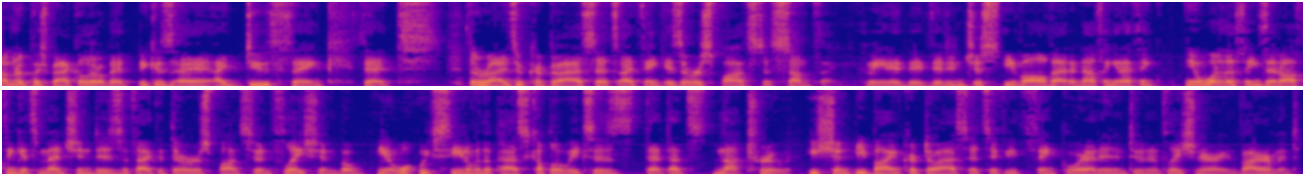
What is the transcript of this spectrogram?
I'm going to push back a little bit because I, I do think that the rise of crypto assets, I think, is a response to something. I mean, they, they didn't just evolve out of nothing. And I think, you know, one of the things that often gets mentioned is the fact that they're a response to inflation. But, you know, what we've seen over the past couple of weeks is that that's not true. You shouldn't be buying crypto assets if you think we're headed into an inflationary environment.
